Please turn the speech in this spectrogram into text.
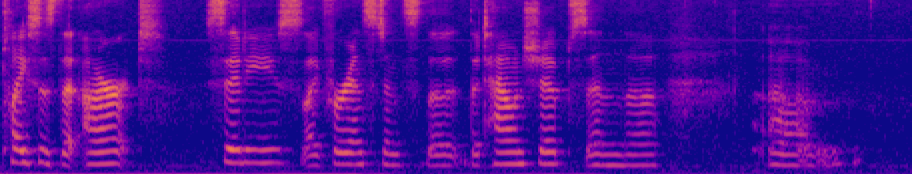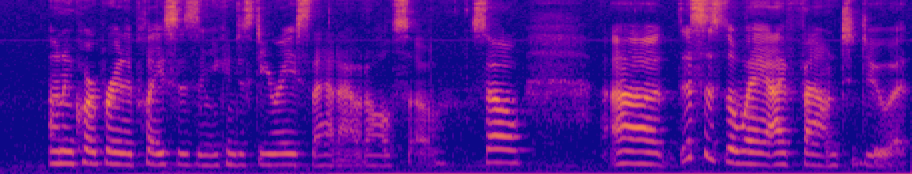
places that aren't cities like for instance the the townships and the um, unincorporated places and you can just erase that out also. So uh, this is the way I've found to do it.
